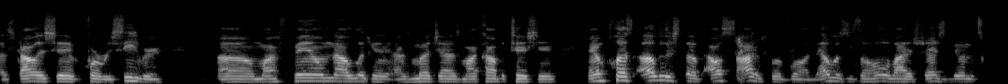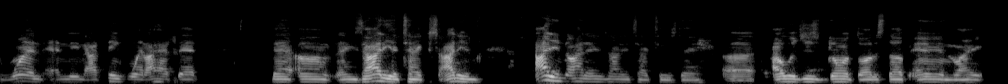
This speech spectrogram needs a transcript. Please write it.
a scholarship for receiver, um, my film not looking as much as my competition, and plus other stuff outside of football. That was just a whole lot of stress building to one. And then I think when I had that that um anxiety attacks, I didn't I didn't know had an anxiety attack to this day. Uh, I was just going through all the stuff and like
